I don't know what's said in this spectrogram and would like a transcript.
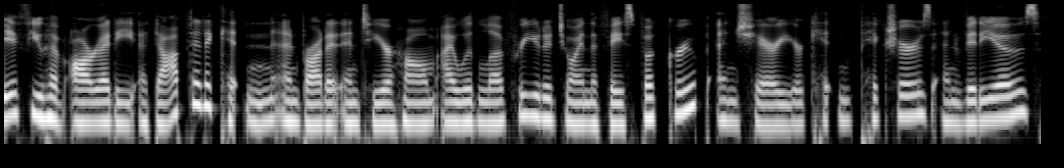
If you have already adopted a kitten and brought it into your home, I would love for you to join the Facebook group and share your kitten pictures and videos.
